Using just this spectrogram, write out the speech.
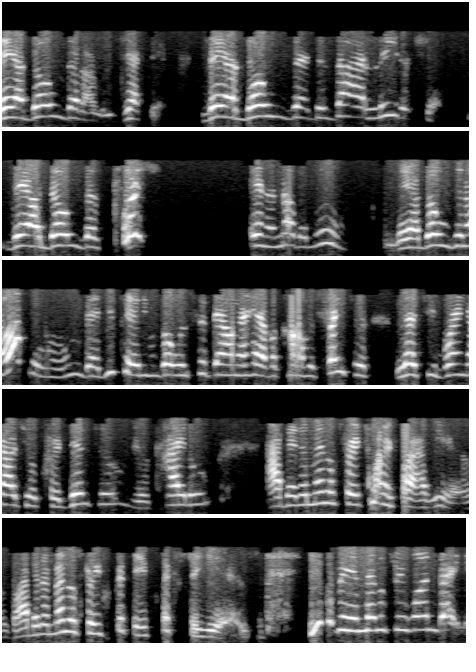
They are those that are rejected. They are those that desire leadership. They are those that push in another room. There are those in the upper room that you can't even go and sit down and have a conversation unless you bring out your credentials, your titles. I've been in ministry 25 years. I've been in ministry 50, 60 years. You could be in ministry one day.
